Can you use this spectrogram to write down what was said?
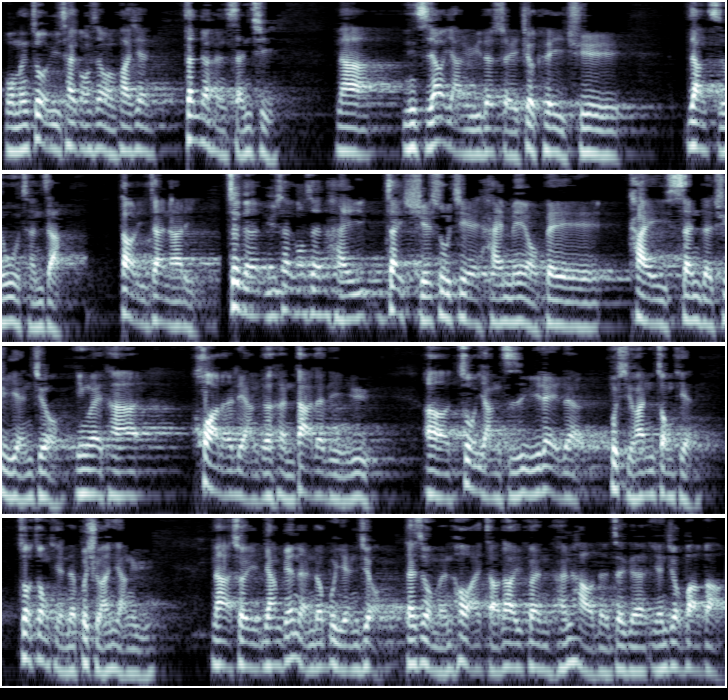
我们做鱼菜共生，我们发现真的很神奇。那你只要养鱼的水就可以去让植物成长。道理在哪里？这个鱼菜共生还在学术界还没有被太深的去研究，因为它跨了两个很大的领域。呃，做养殖鱼类的不喜欢种田，做种田的不喜欢养鱼。那所以两边的人都不研究，但是我们后来找到一份很好的这个研究报告，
